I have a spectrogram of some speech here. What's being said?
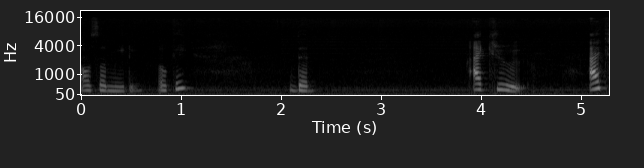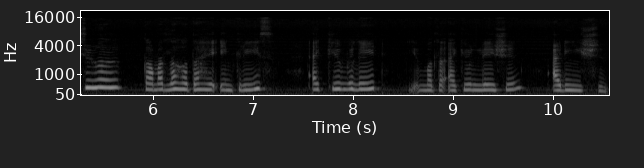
और submitting okay then accrue accrue का मतलब होता है इंक्रीज एक्यूमुलेट मतलब एक्यूमुलेशन एडिशन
